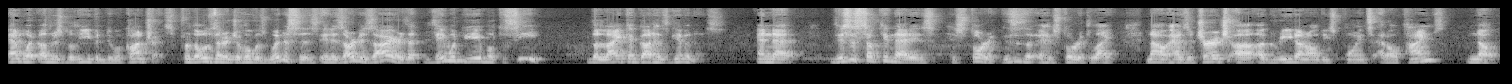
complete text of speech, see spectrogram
and what others believe and do a contrast. For those that are Jehovah's Witnesses, it is our desire that they would be able to see the light that God has given us and that this is something that is historic. This is a, historic light. Now, has the church uh, agreed on all these points at all times? No,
